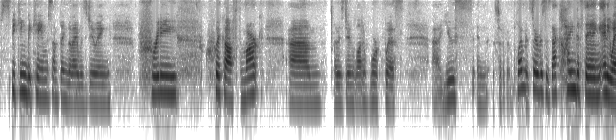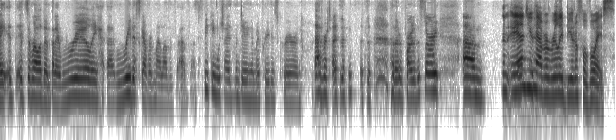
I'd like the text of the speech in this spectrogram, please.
speaking became something that I was doing pretty quick off the mark. Um, I was doing a lot of work with uh, youth and sort of employment services, that kind of thing. Anyway, it, it's irrelevant, but I really uh, rediscovered my love of, of, of, speaking, which I had been doing in my previous career in advertising. That's another part of the story. Um, and, and you have a really beautiful voice.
